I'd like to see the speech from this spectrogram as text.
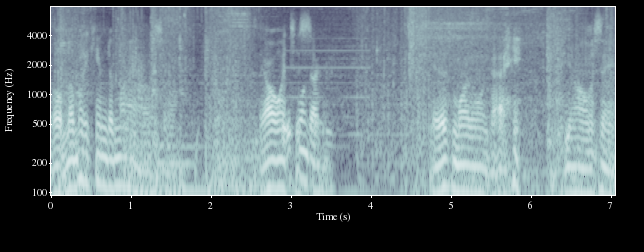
Well, nobody came to my house, so they all went There's to. Yeah, there's more than one guy. you know what I'm saying?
